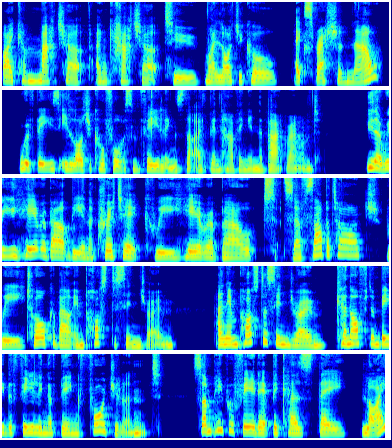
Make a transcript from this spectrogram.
I can match up and catch up to my logical expression now with these illogical thoughts and feelings that I've been having in the background. You know, we hear about the inner critic, we hear about self sabotage, we talk about imposter syndrome. And imposter syndrome can often be the feeling of being fraudulent. Some people feel it because they lie.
